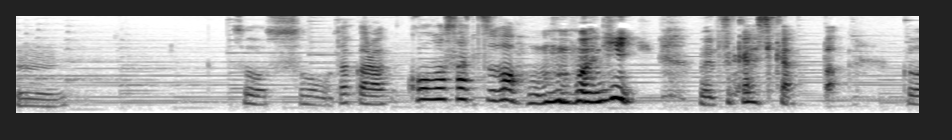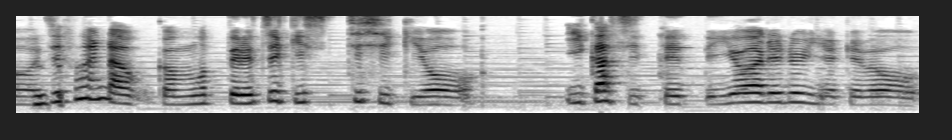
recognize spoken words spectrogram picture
うん、そうそう。だから考察はほんまに 難しかったこう自分らが持ってる知識知識を生かしてって言われるんやけど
